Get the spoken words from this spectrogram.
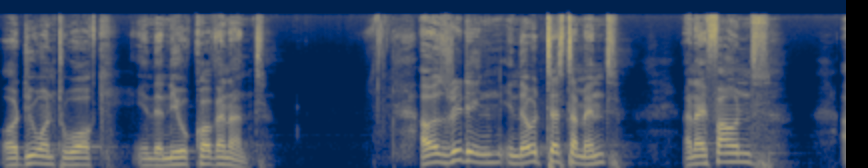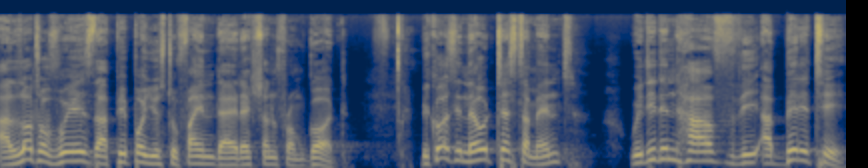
or do you want to walk in the new covenant? I was reading in the Old Testament and I found a lot of ways that people used to find direction from God. Because in the Old Testament, we didn't have the ability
